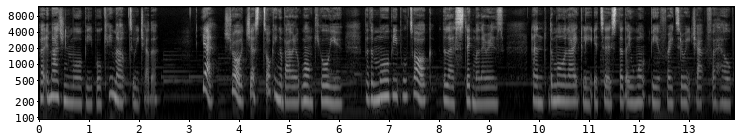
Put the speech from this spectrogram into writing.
but imagine more people came out to each other. Yeah, sure, just talking about it won't cure you, but the more people talk, the less stigma there is, and the more likely it is that they won't be afraid to reach out for help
